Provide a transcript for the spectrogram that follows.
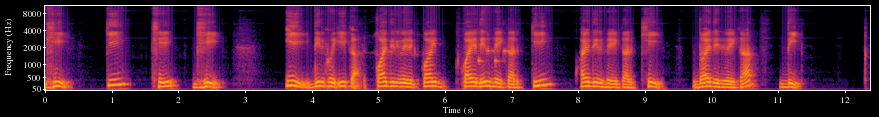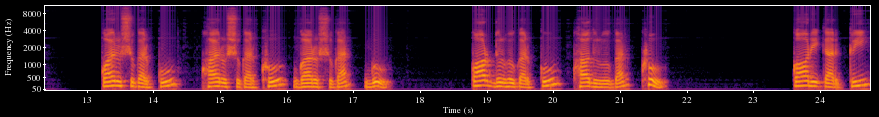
ঘি। কি? খি। ঘি। ই দীর্ঘ ইকার। কয় দীর্ঘ কয় কয় দীর্ঘ ইকার কি? ক্ষয় দীর্ঘ ইকার খি। দয় দীর্ঘ ইকার দি। কয় রুস্যুকার কু। ক্ষয় রুস্যুকার খু। গয় রুস্যুকার গু। কর দুর্ঘকার কু। খ দুর্ঘকার খু। করিকার ক্রি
